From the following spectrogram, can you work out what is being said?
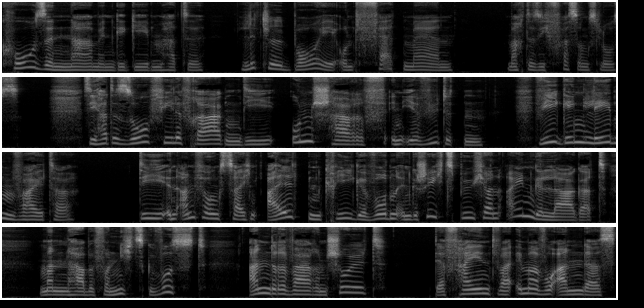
Kosenamen gegeben hatte, Little Boy und Fat Man, machte sich fassungslos. Sie hatte so viele Fragen, die unscharf in ihr wüteten. Wie ging Leben weiter? Die in Anführungszeichen alten Kriege wurden in Geschichtsbüchern eingelagert. Man habe von nichts gewusst, andere waren schuld, der Feind war immer woanders,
